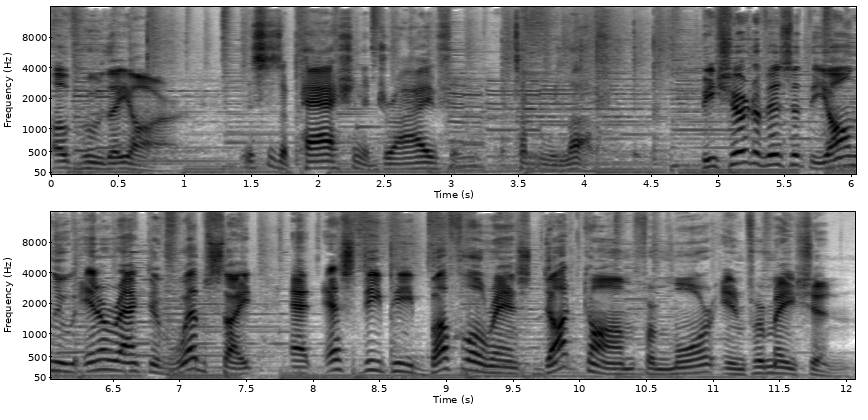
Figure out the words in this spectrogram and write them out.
of who they are. This is a passion, a drive, and something we love. Be sure to visit the all new interactive website at sdpbuffaloranch.com for more information.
